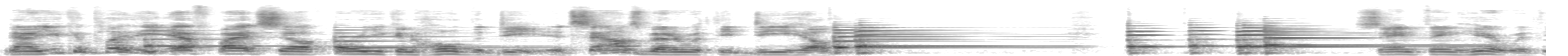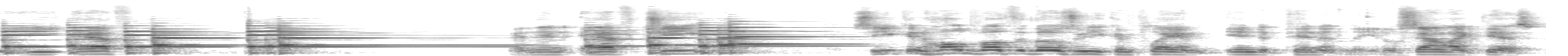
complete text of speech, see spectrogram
Now you can play the F by itself or you can hold the D. It sounds better with the D held. Same thing here with the E, F, and then F, G. So you can hold both of those or you can play them independently. It'll sound like this.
